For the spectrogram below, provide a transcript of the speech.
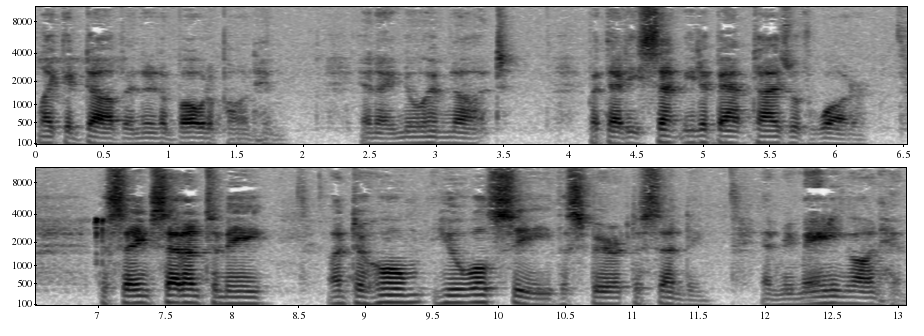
like a dove, and it abode upon him. And I knew him not, but that he sent me to baptize with water. The same said unto me, Unto whom you will see the Spirit descending and remaining on him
